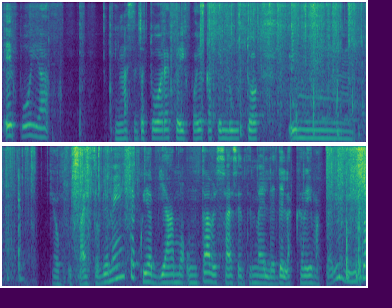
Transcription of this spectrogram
e poi ha il massaggiatore per il cuoio capelluto in, che è un full size ovviamente. Qui abbiamo un travel size 100 ml della crema per il viso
